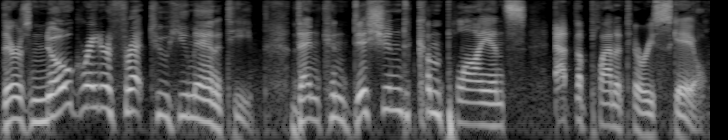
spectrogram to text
There's no greater threat to humanity than conditioned compliance at the planetary scale.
